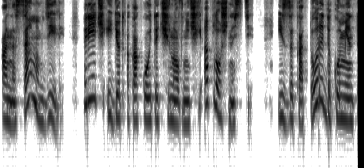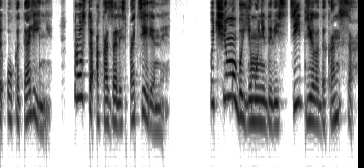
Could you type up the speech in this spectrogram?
А на самом деле речь идет о какой-то чиновничьей оплошности, из-за которой документы о Каталине просто оказались потеряны. Почему бы ему не довести дело до конца?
